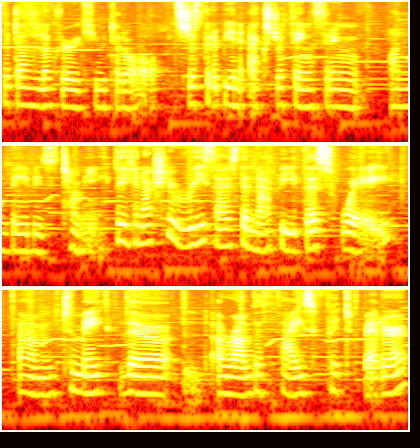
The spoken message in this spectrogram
that doesn't look very cute at all. It's just gonna be an extra thing sitting on baby's tummy. So you can actually resize the nappy this way um, to make the around the thighs fit better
